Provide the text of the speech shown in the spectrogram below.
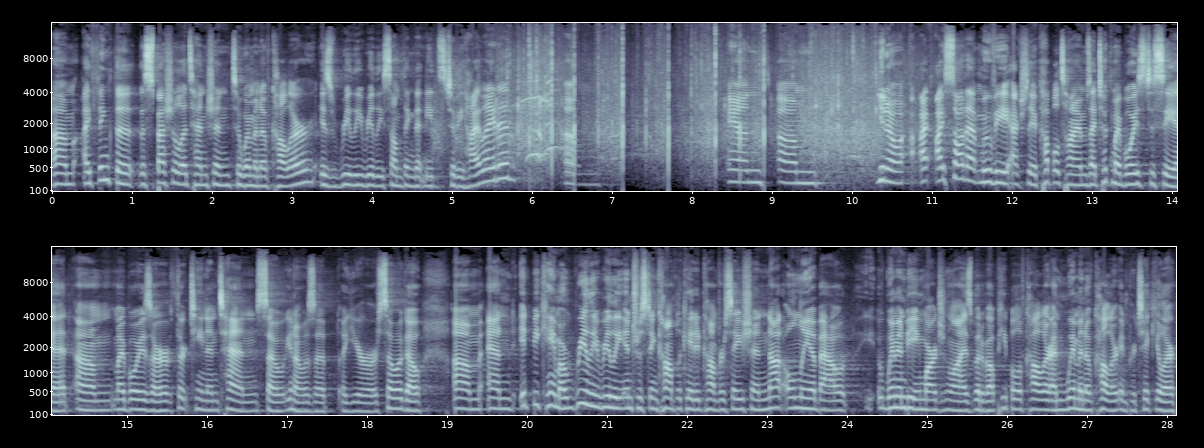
um, I think the the special attention to women of color is really, really something that needs to be highlighted. And um, you know, I, I, saw that movie actually a couple times. I took my boys to see it. Um, my boys are 13 and 10, so, you know, it was a, a year or so ago. Um, and it became a really, really interesting, complicated conversation, not only about women being marginalized, but about people of color and women of color in particular.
